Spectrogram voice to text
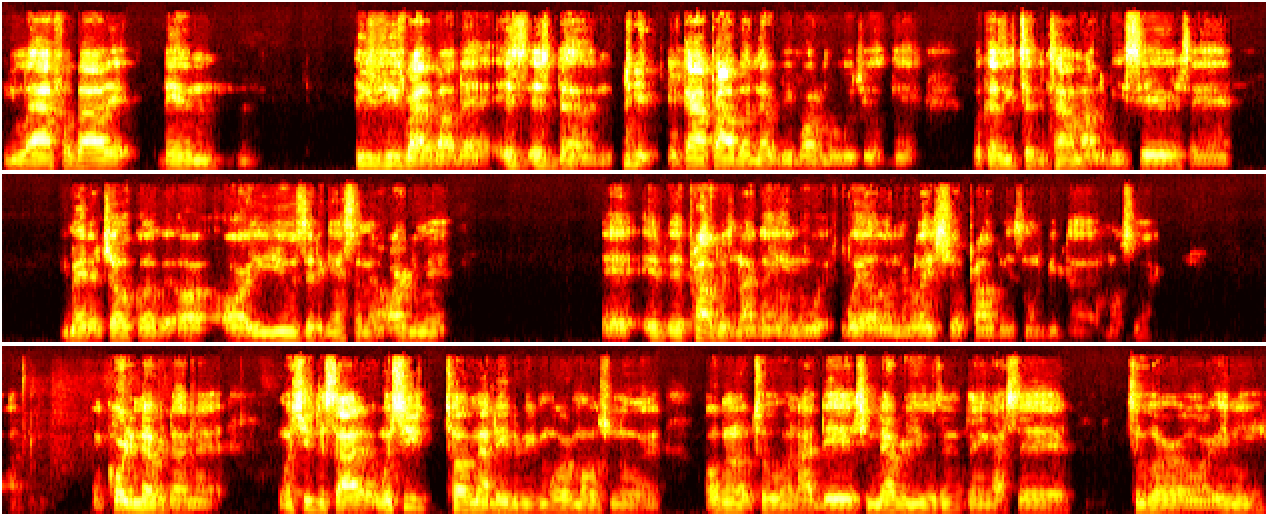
you laugh about it, then he's he's right about that. It's it's done. guy probably will never be vulnerable with you again because he took the time out to be serious and you made a joke of it or or you use it against him in an argument. It, it, it probably is not going to end well, and the relationship probably is going to be done most likely. And Courteney never done that. When she decided, when she told me I need to be more emotional and open up to her, and I did, she never used anything I said to her or any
